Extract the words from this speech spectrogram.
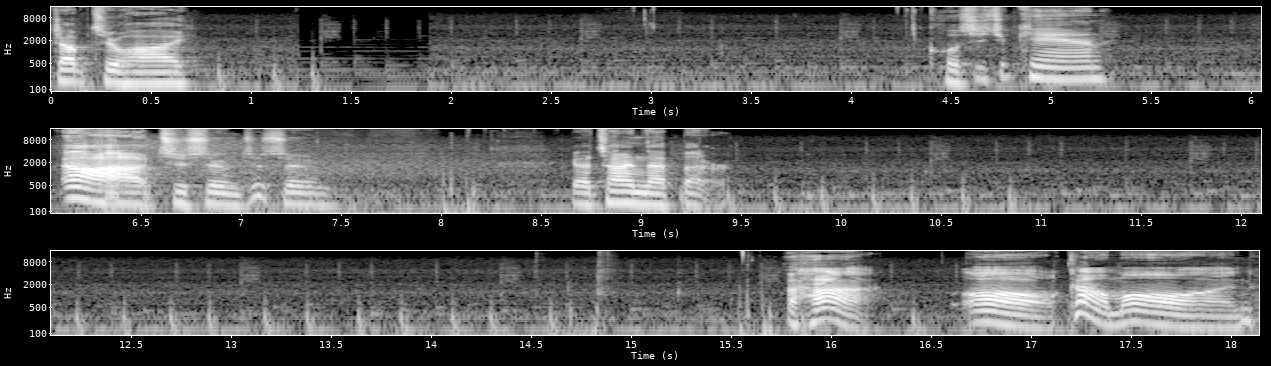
Jump too high. Close as you can. Ah, too soon, too soon. Gotta time that better. Aha! Oh, come on!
